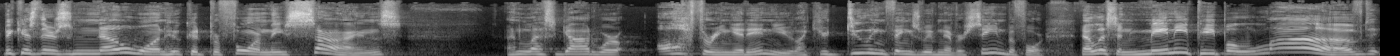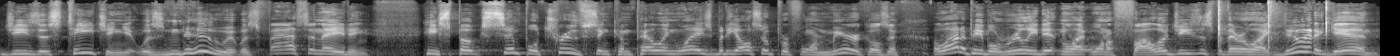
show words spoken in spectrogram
because there's no one who could perform these signs unless God were authoring it in you. Like you're doing things we've never seen before. Now, listen, many people loved Jesus' teaching. It was new, it was fascinating. He spoke simple truths in compelling ways, but he also performed miracles. And a lot of people really didn't like want to follow Jesus, but they were like, do it again.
